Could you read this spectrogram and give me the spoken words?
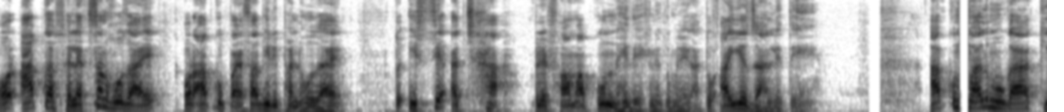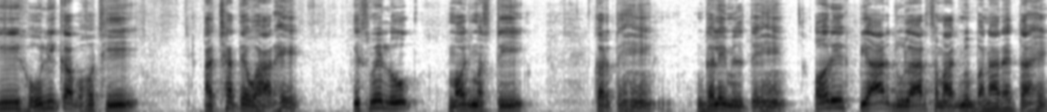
और आपका सिलेक्शन हो जाए, और आपको पैसा भी रिफंड हो जाए तो इससे अच्छा प्लेटफॉर्म आपको नहीं देखने को मिलेगा। तो आइए जान लेते हैं। आपको मालूम होगा कि होली का बहुत ही अच्छा त्यौहार है। इसमें लोग मौज मस्ती करते हैं, गले मिलते हैं और एक प्यार दुलार समाज में बना रहता है।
